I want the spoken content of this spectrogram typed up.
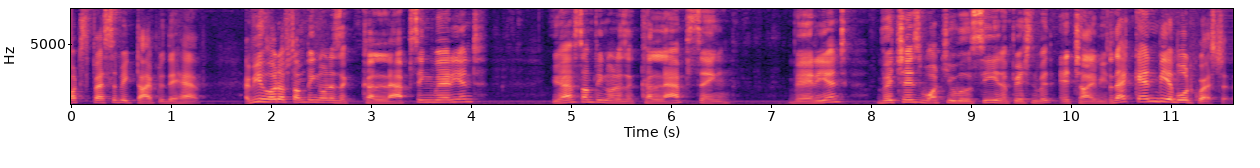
What specific type do they have? Have you heard of something known as a collapsing variant? you have something known as a collapsing variant, which is what you will see in a patient with HIV. So that can be a board question.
